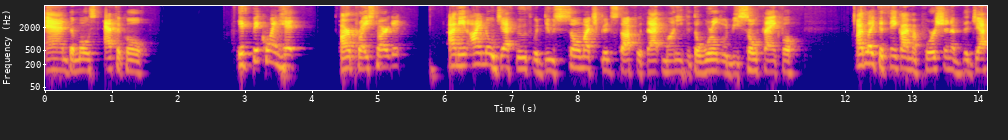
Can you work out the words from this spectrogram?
and the most ethical. If Bitcoin hit our price target, I mean, I know Jeff Booth would do so much good stuff with that money that the world would be so thankful. I'd like to think I'm a portion of the Jeff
